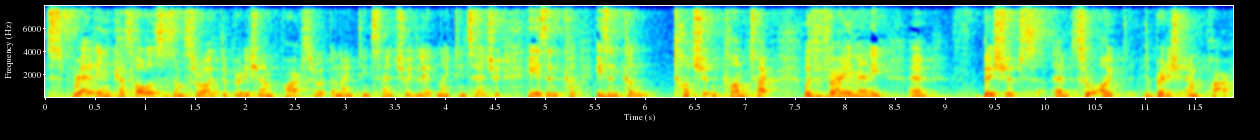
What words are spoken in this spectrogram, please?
spreading Catholicism throughout the British Empire throughout the 19th century, late 19th century. He is in, he's in touch and contact with very many um, bishops um, throughout the British Empire,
